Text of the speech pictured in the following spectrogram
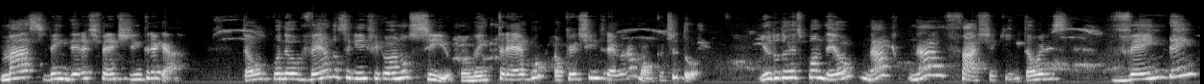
Mas vender é diferente de entregar. Então, quando eu vendo, significa eu anuncio. Quando eu entrego, é o que eu te entrego na mão, que eu te dou. E o Dudu respondeu na, na faixa aqui. Então, eles vendem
